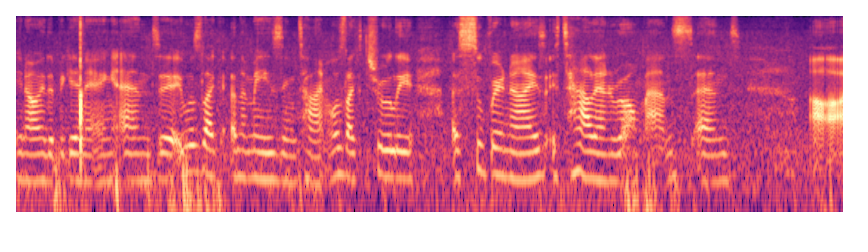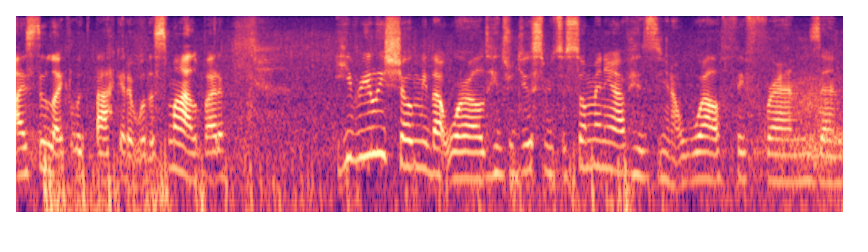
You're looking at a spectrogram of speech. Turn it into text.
you know, in the beginning, and uh, it was like an amazing time. It was like truly a super nice Italian romance, and uh, I still like look back at it with a smile. But he really showed me that world. He introduced me to so many of his, you know, wealthy friends, and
